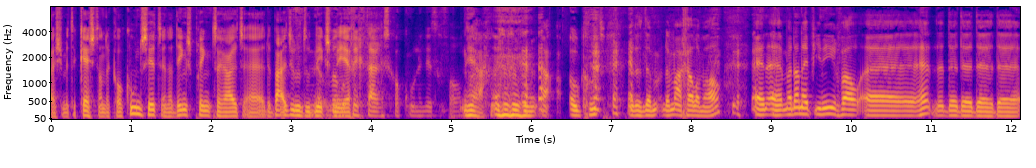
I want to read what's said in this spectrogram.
als je met de kerst aan de kalkoen zit en dat ding springt eruit, eh, de buitendoet doet niks Wel een meer. vegetarische kalkoen in dit geval. Ja, ja, ook goed. Dat, dat, dat mag allemaal. En, eh, maar dan heb je in ieder geval eh, de, de, de, de, de,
